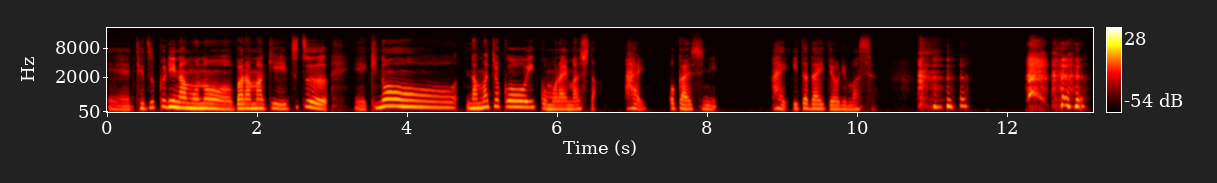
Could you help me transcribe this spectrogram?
えー手作りなものをばらまきつつ、えー昨日生チョコを1個もらいました。はい。お返しに。はい。いただいております。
